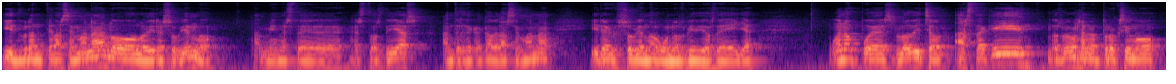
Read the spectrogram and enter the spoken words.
y durante la semana lo, lo iré subiendo. También este, estos días, antes de que acabe la semana, iré subiendo algunos vídeos de ella. Bueno, pues lo dicho, hasta aquí, nos vemos en el próximo.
